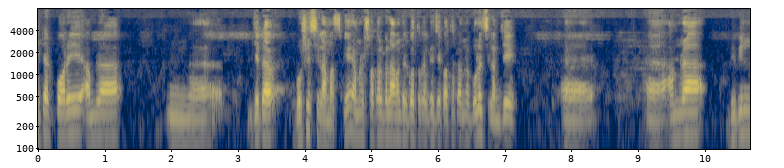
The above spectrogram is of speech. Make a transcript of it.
এটার পরে আমরা যেটা বসেছিলাম আজকে। আমরা সকালবেলা আমাদের গতকালকে যে কথাটা আমরা বলেছিলাম যে আমরা বিভিন্ন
